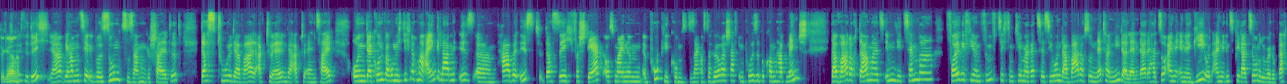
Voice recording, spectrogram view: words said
Sehr gerne. Ich grüße dich. Ja, wir haben uns hier über Zoom zusammengeschaltet. Das Tool der Wahl aktuell in der aktuellen Zeit. Und der Grund, warum ich dich nochmal eingeladen ist, äh, habe, ist, dass ich verstärkt aus meinem äh, Publikum sozusagen aus der Hörerschaft Impulse bekommen habe. Mensch, da war doch damals im Dezember Folge 54 zum Thema Rezession, da war doch so ein netter Niederländer, der hat so eine Energie und eine Inspiration rübergebracht.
